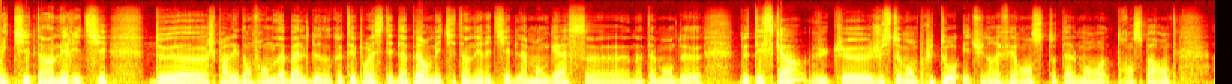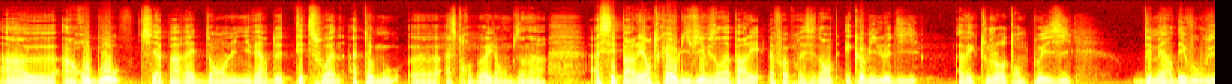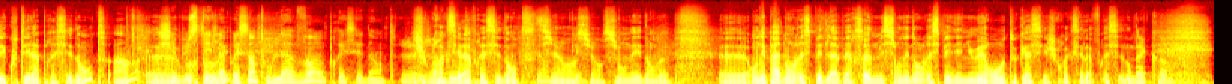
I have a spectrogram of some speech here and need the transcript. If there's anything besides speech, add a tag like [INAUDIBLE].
et qui est un héritier de, euh, je parlais d'enfants de la balle de notre côté pour la Cité de la Peur, mais qui est un héritier de la mangas, euh, notamment de, de Tezuka, vu que justement Pluto est une référence totalement euh, transparente à euh, un robot qui apparaît dans l'univers de Tetsuan Atomu, Astro Boy. On vous en a assez parlé, en tout cas Olivier vous en a parlé la fois précédente, et comme il le dit avec toujours autant de poésie, démerdez-vous, vous écoutez la précédente. Hein, euh, Je sais plus vous si c'était la précédente ou l'avant précédente. Je crois que c'est la précédente. Si, on, précédente, si on- si on est dans le, euh, on n'est pas dans le respect de la personne, mais si on est dans le respect des numéros, en tout cas, c'est, je crois que c'est la précédente. D'accord.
